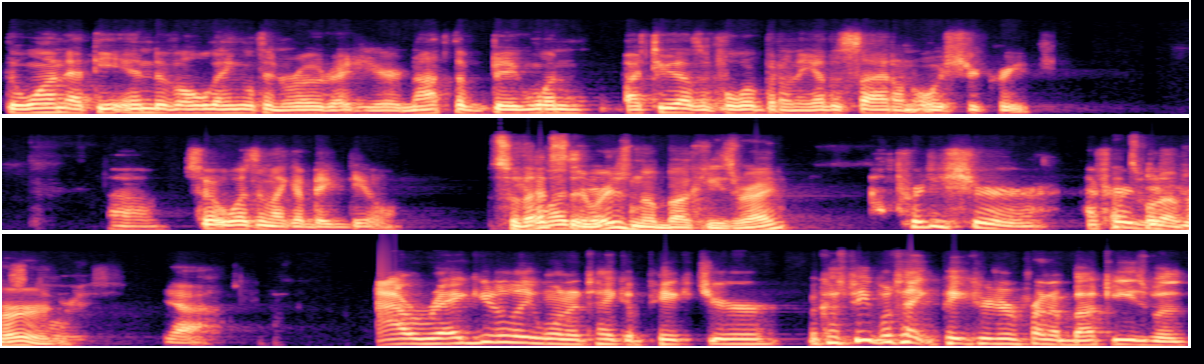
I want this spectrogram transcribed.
the one at the end of Old Angleton Road right here, not the big one by 2004, but on the other side on Oyster Creek. Um, so it wasn't like a big deal. So that's the original Buc-ee's, right? I'm pretty sure. I've heard That's what I've heard. stories. Yeah. I regularly want to take a picture because people take pictures in front of Buc-ee's with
